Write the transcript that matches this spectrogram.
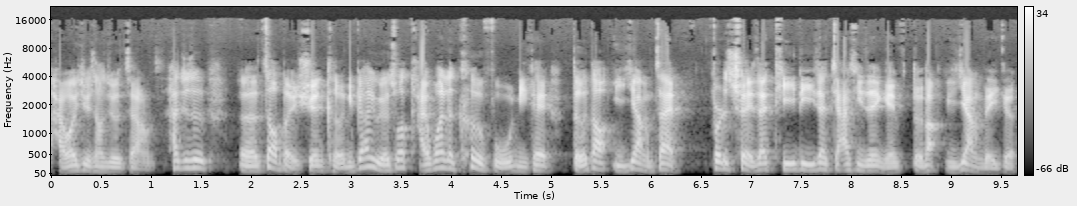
海外券商就是这样子，他就是呃照本宣科。你不要以为说台湾的客服你可以得到一样，在 First Trade、在 TD、在嘉信这里可以得到一样的一个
